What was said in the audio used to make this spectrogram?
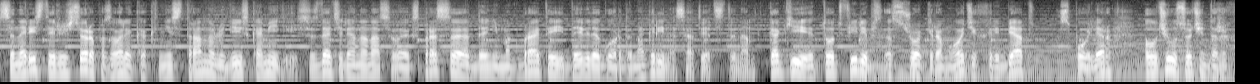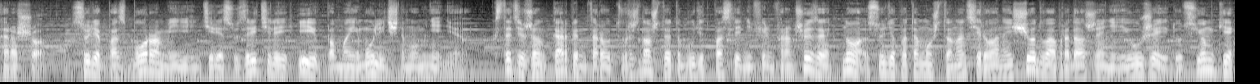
Сценаристы и режиссеры позвали, как ни странно, людей из комедии, создатели «Ананасового экспресса» Дэнни Макбрайта и Дэвида Гордона Грина, соответственно. Как и тот Филлипс с Джокером, у этих ребят, спойлер, получилось очень даже хорошо. Судя по сборам и интересу зрителей, и по моему личному мнению. Кстати, Джон Карпентер утверждал, что это будет последний фильм франшизы, но судя по тому, что анонсировано еще два продолжения и уже идут съемки,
